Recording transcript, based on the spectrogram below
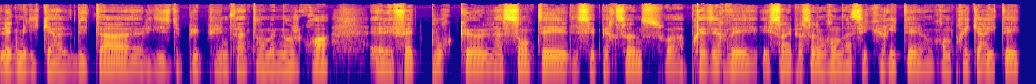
L'aide médicale d'État, elle existe depuis plus de 20 ans maintenant, je crois. Elle est faite pour que la santé de ces personnes soit préservée. Et ce sont des personnes en grande insécurité, en grande précarité.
